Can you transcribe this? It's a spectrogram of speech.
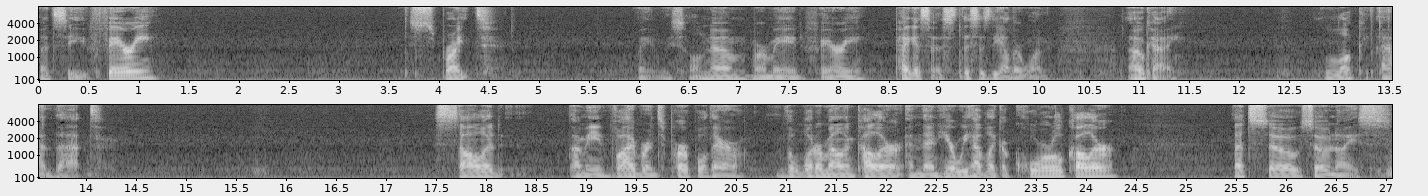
let's see, fairy, sprite, wait, we saw gnome, mermaid, fairy, Pegasus. This is the other one. Okay. Look at that. Solid, I mean, vibrant purple there. The watermelon color. And then here we have like a coral color. That's so, so nice.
